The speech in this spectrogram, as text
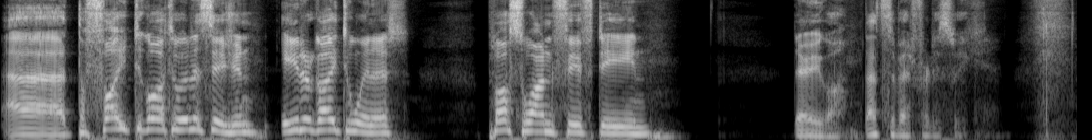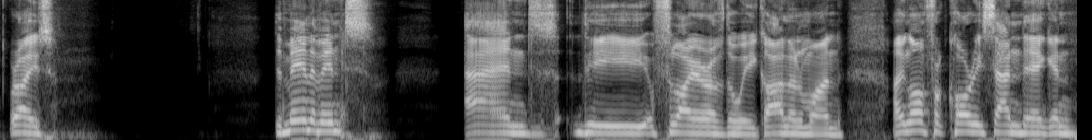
uh, the fight to go to a decision, either guy to win it, plus one fifteen. There you go. That's the bet for this week. Right the main event and the flyer of the week all in one. I'm going for Cory Sandhagen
